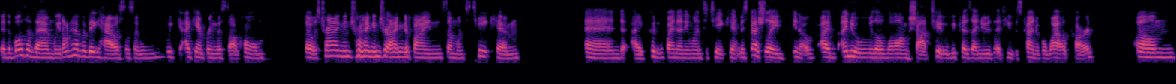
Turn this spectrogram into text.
the both of them we don't have a big house i was like we, i can't bring this dog home so I was trying and trying and trying to find someone to take him. And I couldn't find anyone to take him, especially, you know, I, I knew it was a long shot too, because I knew that he was kind of a wild card. Um,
